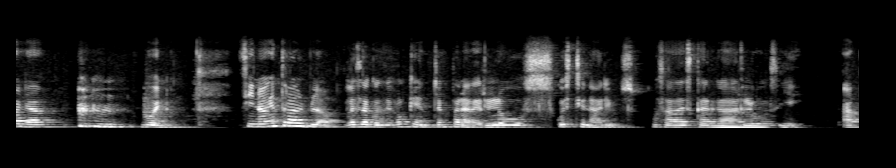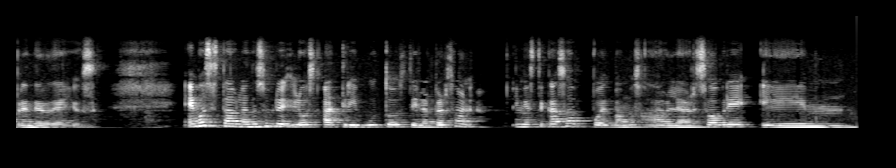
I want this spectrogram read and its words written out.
Hola, bueno, si no han entrado al blog, les aconsejo que entren para ver los cuestionarios, o sea, descargarlos y aprender de ellos. Hemos estado hablando sobre los atributos de la persona. En este caso, pues vamos a hablar sobre em,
